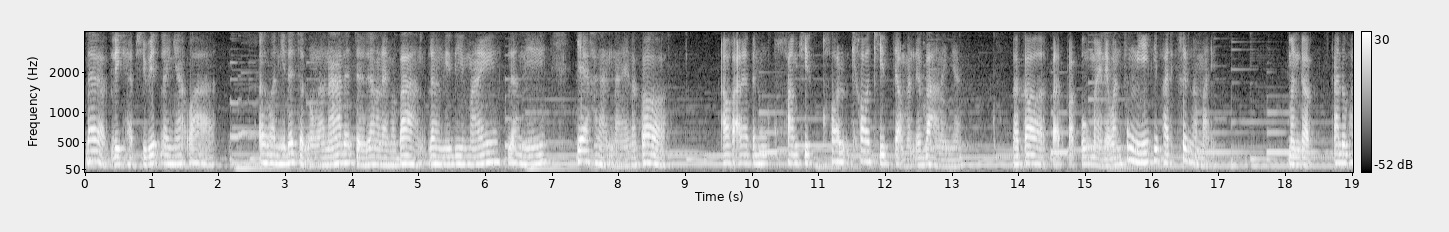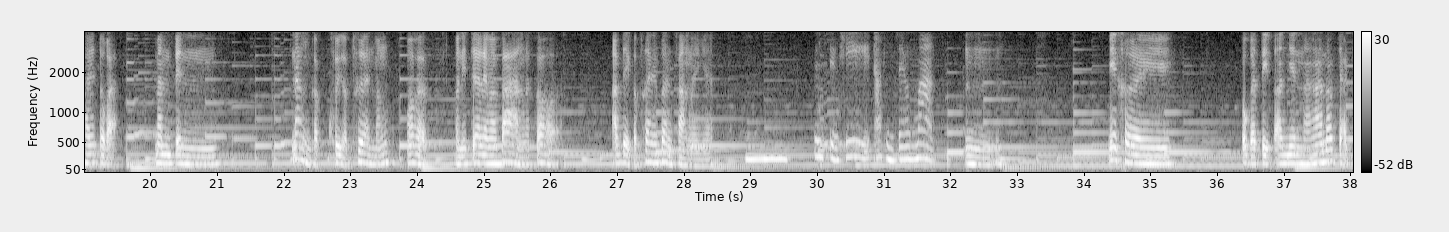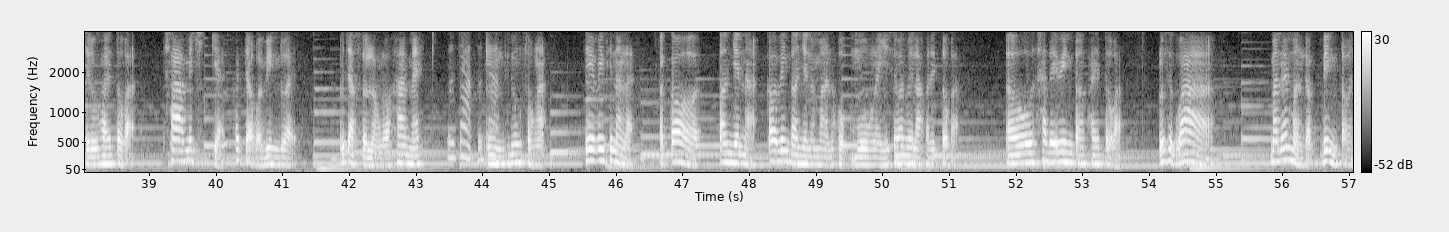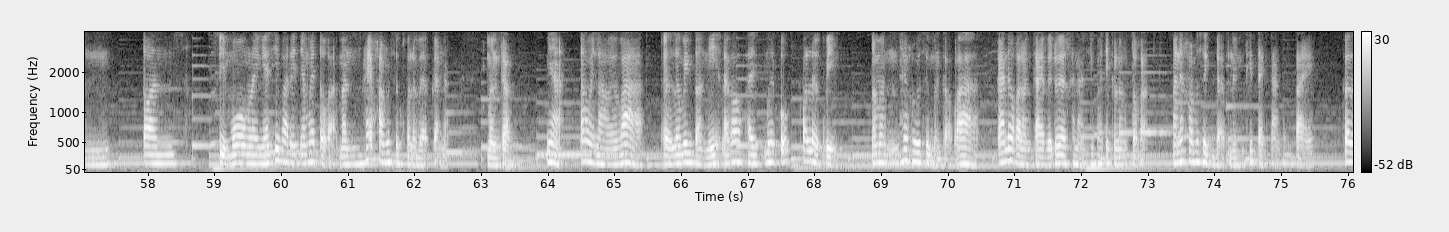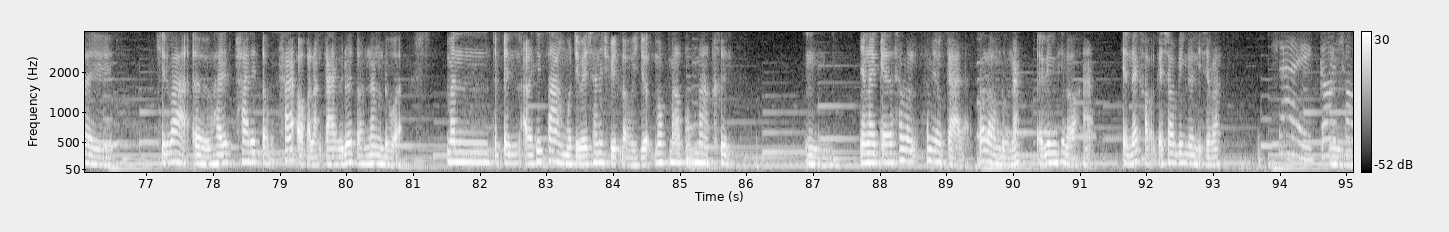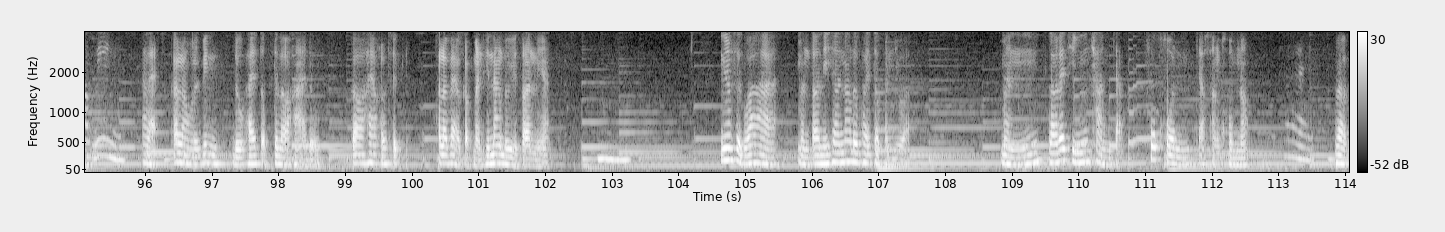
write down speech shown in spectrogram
ได้แบบรีแคปชีวิตอะไรเงี้ยว่าเออวันนี้ได้จบลงแล้วนะ ได้เจอเรื่องอะไรมาบ้าง เรื่องนี้ดีไหม เรื่องนี้แย่ขนาดไหนแล้วก็ เอาอะไรเป็นความคิดข้อข้อคิดจากมันได้บ้างอะไรเงี้ย แล้วก็ปรับปรับปรุงใหม่ในวันพรุ่งนี้ที่พระอาทิตย์ขึ้นมาใหม่เหมือนกับการดูพระอาทิตย์ตกอะ มันเป็นนั่งกับคุยกับเพื่อนมั้งว่าแบบวันนี้เจออะไรมาบ้าง แล้วก็อัปเดตกับเพื่อนให้เพื่อนฟังอะไรเงี้ยอืมเป็นสิ่งที่น่าสนใจมากอืม นี่เคยปกติตอนเย็นนะ นอกจากจะดูพระอาทิตย์ตกอะ ถ้าไม่ขี้เกียจก็จะออกไปวิ่งด้วย รู้จักสวนหลวงรห้าไหมๆรู้จักรู้อืจัมกที่ทุ่งสงอะนี่วิ่งที่นั่นแหละ แล้วก็ตอนเย็นอะก็วิ่งตอนเย็นประมาณหกโมงอะไรอย่างงี้ใช่ไหมเวลาพระอาทิตย์ตกอะแล้วถ้าได้วิ่งตอนพระอาทิตย์ตกอะรู้สึกว่ามันไม่เหมือนกับวิ่งตอนตอนสี่โมงอะไรเงี้ยที่พระอาทิตย์ยังไม่ตกอะมันให้ความรู้สึกคนละแบบกันอะเหมือนกับเนี่ยตั้งเวลาไว้ว่าเออเริ่มวิ่งตอนนี้ แล้วก็พอมืดปุ๊บก็เลิกวิ่ง แล้วมันให้ความรู้สึกเหมือนกับว่า การได้ออกกำลังกายไปด้วยขณะที่พระอาทิตย์กำลังตกอะมันให้ความรู้สึกแบบหนึ่งที่แตกต่างกันไป ก็เลยคิดว่า เออพระอาทิตย์พระอาทิตย์ตกถ้าออกกำลังกายไปด้วยตอนนั่งดูอะมันจะเป็นอะไรที่สร้าง motivation ในชีวิตเราเยอะมากมากๆมากๆขึ้น อืมยังไงแกถ้ามันถ้ามีโอกาสอะก็ลองดูนะ ไปวิ่งที่หลอหาเห็นได้ข่าวว่าแกชอบวิ่งด้วยนี่ใช่ปะใช่ ก็อืมชอบวิ่งนั่นแหละ ก็ลองไปวิ่งดูไพ่ตกที่เราหาดู ก็ให้ความรู้สึกคนละแบบกับเหมือนที่นั่งดูอยู่ตอนเนี้ยอืมนี่รู้สึกว่าเหมือนตอนนี้ที่เรานั่งดูไพ่ตกกันอยู่อะเหมือนเราได้ทิ้งห่างจากผู้คนจากสังคมเนาะใช่แบบ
